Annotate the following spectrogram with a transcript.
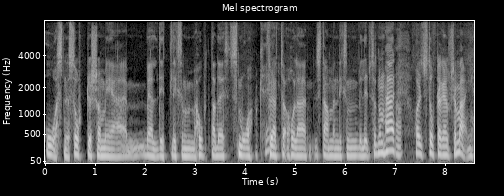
åsnesorter som är väldigt liksom hotade, små, Okej. för att hålla stammen liksom vid liv. Så de här Ja. har ett stort engagemang.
